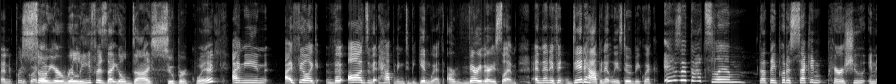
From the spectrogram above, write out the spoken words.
just pretty quick. so your relief is that you'll die super quick? I mean, I feel like the odds of it happening to begin with are very, very slim. And then if it did happen, at least it would be quick. Is it that slim that they put a second parachute in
